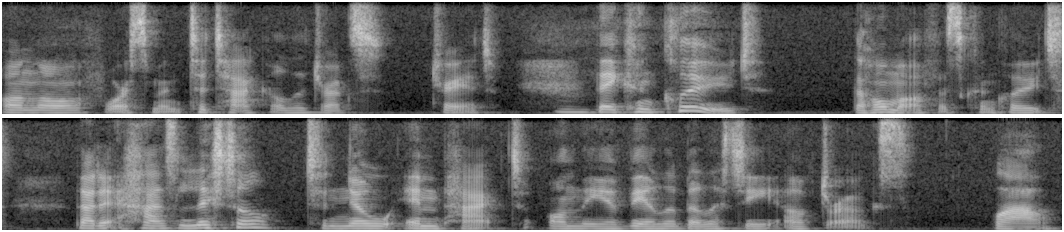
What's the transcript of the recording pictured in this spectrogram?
on law enforcement to tackle the drugs trade. Mm. They conclude, the Home Office concludes, that it has little to no impact on the availability of drugs. Wow.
